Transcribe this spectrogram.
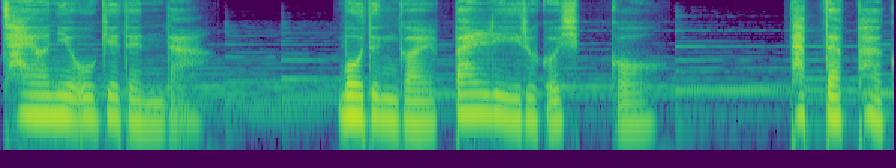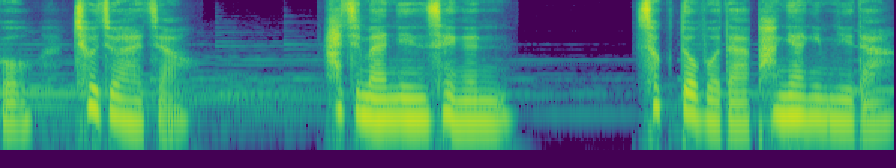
자연이 오게 된다. 모든 걸 빨리 이루고 싶고 답답하고 초조하죠. 하지만 인생은 속도보다 방향입니다.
